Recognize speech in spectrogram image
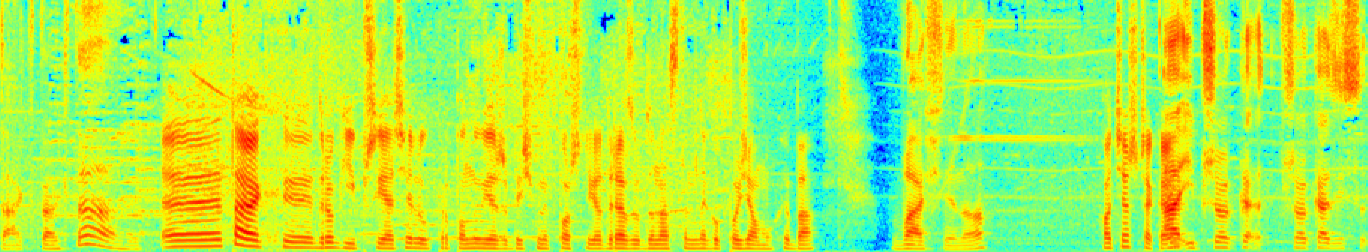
Tak, tak, tak. E, tak, e, drogi przyjacielu, proponuję, żebyśmy poszli od razu do następnego poziomu chyba. Właśnie, no. Chociaż czekaj. A i przy, oka- przy okazji...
